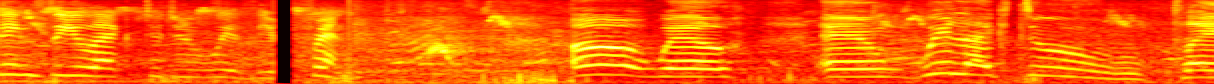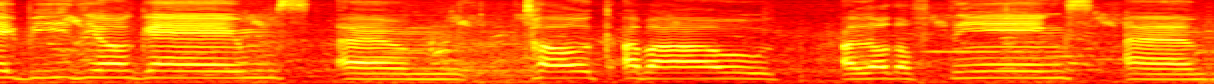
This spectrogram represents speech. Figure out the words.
things do you like to do with your friend? Oh, well, um, we like to play video games, um, talk about a lot of things, um,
